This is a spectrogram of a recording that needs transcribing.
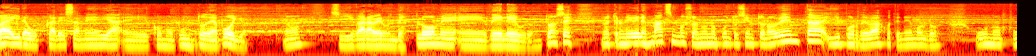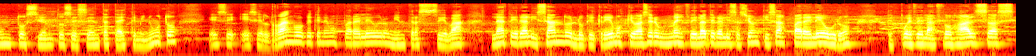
va a ir a buscar esa media eh, como punto de apoyo, ¿no? si llegara a haber un desplome eh, del euro. Entonces nuestros niveles máximos son 1.190 y por debajo tenemos los 1.160 hasta este minuto. Ese es el rango que tenemos para el euro mientras se va lateralizando en lo que creemos que va a ser un mes de lateralización quizás para el euro después de las dos alzas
